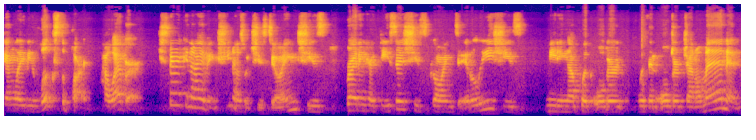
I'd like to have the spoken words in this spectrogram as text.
young lady looks the part. However, she's very conniving. She knows what she's doing. She's writing her thesis. She's going to Italy. She's meeting up with older with an older gentleman and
